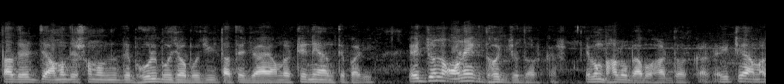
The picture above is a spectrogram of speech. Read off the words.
তাদের যে আমাদের সম্বন্ধে ভুল বোঝাবুঝি, তাতে যায় আমরা টেনে আনতে পারি। এর জন্য অনেক ধৈর্য দরকার এবং ভালো ব্যবহার দরকার। এইটা আমার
